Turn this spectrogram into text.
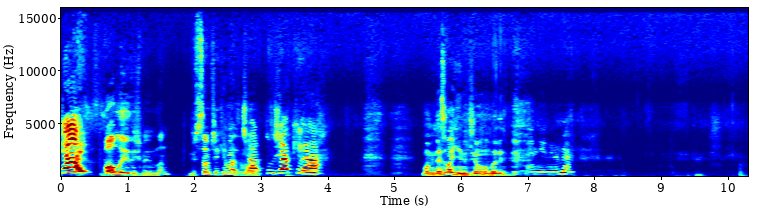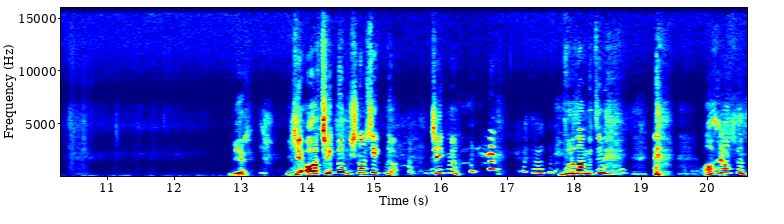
Ya Vallahi düşmedim lan. Düşsem çekemezdim oğlum. çarpılacak ya. Mami ne zaman yenileceğim oğlum hadi. Ben yenilmem. Bir. iki. Aa çekmiyor. Şınav çekmiyor. Çekmiyor. Buradan bütün... Abi ne yaptın?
